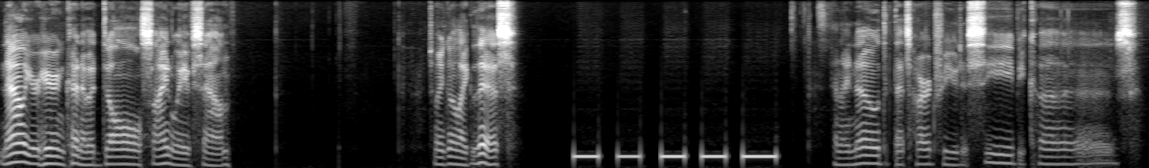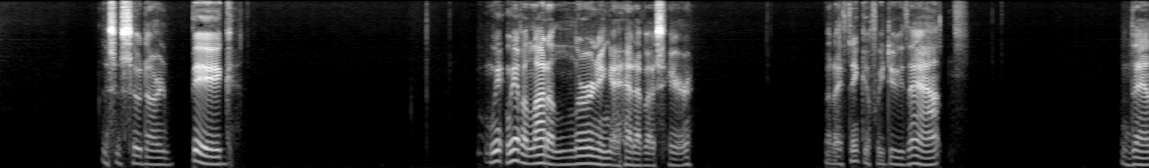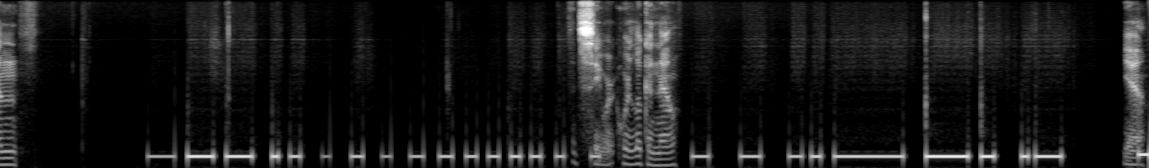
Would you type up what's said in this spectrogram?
Now you're hearing kind of a dull sine wave sound. So I go like this And I know that that's hard for you to see because this is so darn big. We, we have a lot of learning ahead of us here. But I think if we do that, then let's see, we're, we're looking now. Yeah.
